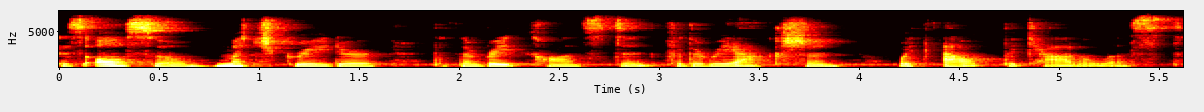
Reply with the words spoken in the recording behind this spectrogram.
is also much greater than the rate constant for the reaction without the catalyst.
